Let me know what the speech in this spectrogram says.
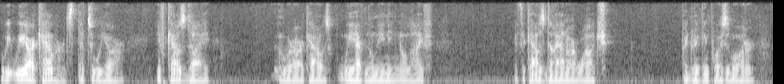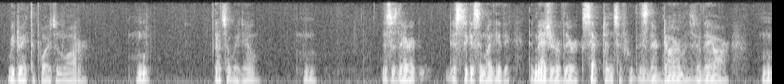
We, we are cowherds. That's who we are. if cows die, who are our cows, we have no meaning, no life. If the cows die on our watch by drinking poison water, we drink the poison water. Hmm? That's what we do. Hmm? This is their, just to give some idea, the, the measure of their acceptance of who, this is their dharma, this is who they are. Hmm?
